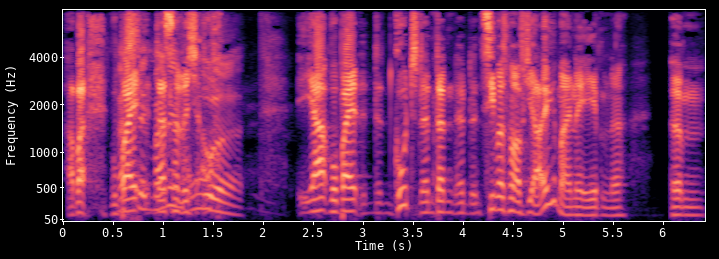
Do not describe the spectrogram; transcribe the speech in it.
Aber, wobei, das natürlich auch, ja, wobei, gut, dann, dann ziehen wir es mal auf die allgemeine Ebene. Ähm,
